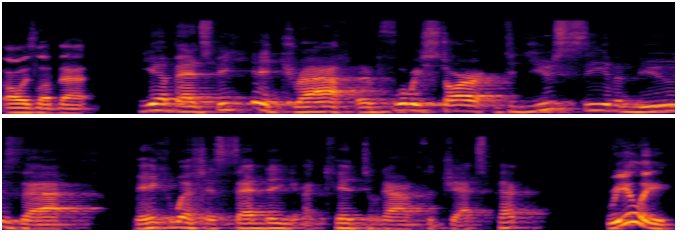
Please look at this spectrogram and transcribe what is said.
Always love that. Yeah, Ben. Speaking of draft, uh, before we start, did you see the news that Make Wish is sending a kid to announce the Jets pick? Really?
